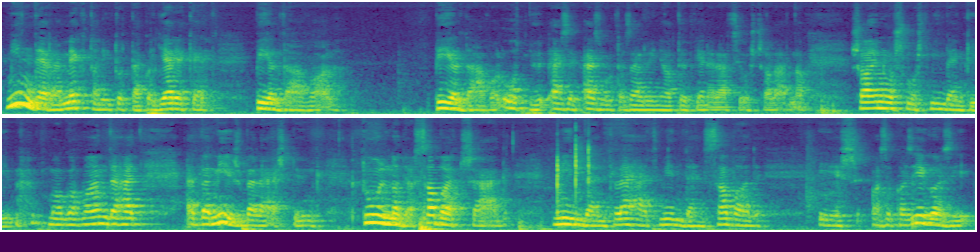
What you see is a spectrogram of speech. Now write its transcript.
Mindenre megtanították a gyereket példával. Példával, ott nőtt, ez, ez volt az előnye a több generációs családnak. Sajnos most mindenki maga van, de hát ebben mi is beleestünk. Túl nagy a szabadság, mindent lehet, minden szabad, és azok az igazi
